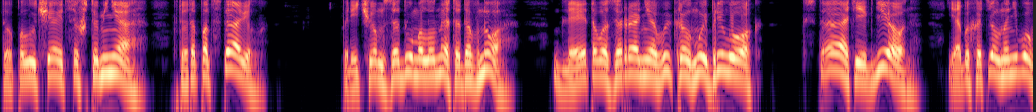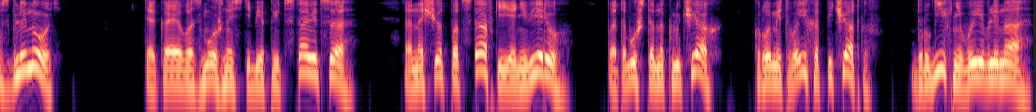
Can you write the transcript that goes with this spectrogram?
то получается, что меня кто-то подставил. Причем задумал он это давно. Для этого заранее выкрал мой брелок. Кстати, где он? Я бы хотел на него взглянуть. Такая возможность тебе представится, а насчет подставки я не верю, потому что на ключах, кроме твоих отпечатков, других не выявлено.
